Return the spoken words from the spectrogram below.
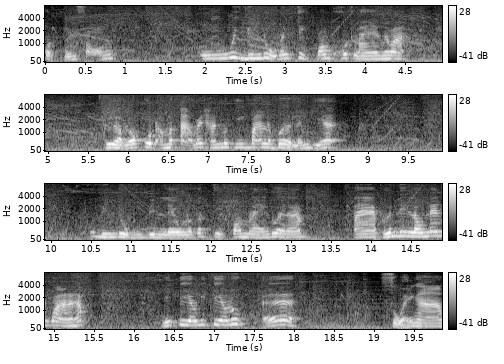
กดคูณสองอุ้ยบินดุมันจิกป้อมโคตรแรงเลยว่ะเกือบแล้วกดเอามาตะไม่ทันเมื่อกี้บ้านระเบิดเลยเมื่อกี้ฮะบินดุมันบินเร็วแล้วก็จิกป้อมแรงด้วยนะครับ แต่พื้นดินเราแน่นกว่านะครับ นิดเดียวนิดเดียวลูก เออ สวยงาม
